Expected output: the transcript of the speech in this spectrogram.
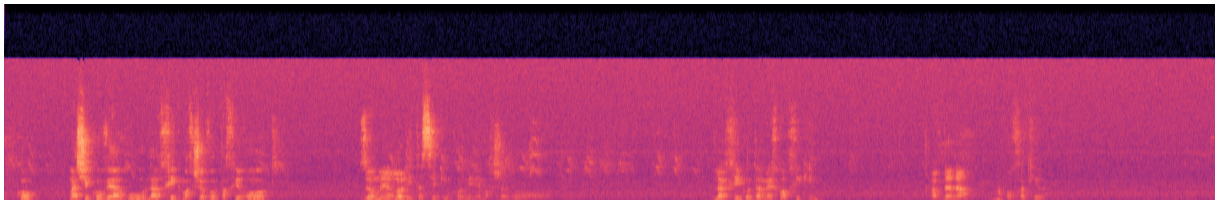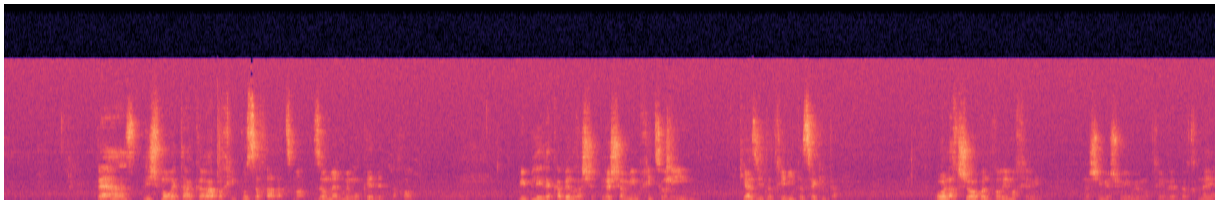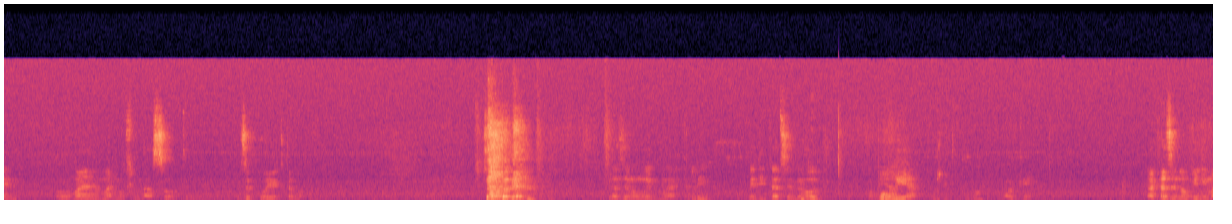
מה שקובע הוא להרחיק מחשבות אחרות, זה אומר לא להתעסק עם כל מיני מחשבות, להרחיק אותם, איך מרחיקים? הבדלה או חקירה? ואז לשמור את ההכרה בחיפוש אחר עצמה. זה אומר ממוקדת, נכון? מבלי לקבל רש... רשמים חיצוניים, כי אז היא תתחיל להתעסק איתה. או לחשוב על דברים אחרים. אנשים יושבים ומתחילים לדכנן, או מה, מה הם הולכים לעשות, אה, איזה פרויקט הבא. ואז הם אומרים, מה הייתה לי? מדיטציה מאוד פוריה. אוקיי. רק אז הם לא מבינים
